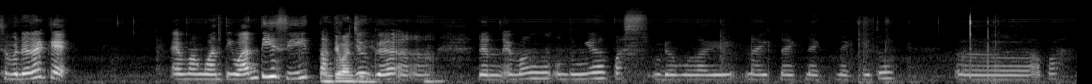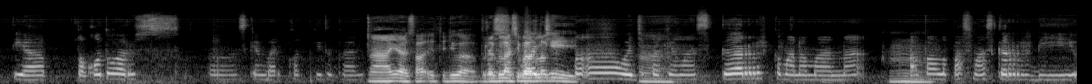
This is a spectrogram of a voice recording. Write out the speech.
sebenarnya kayak emang wanti-wanti sih takut Wanti-wanti. juga uh-uh. dan emang untungnya pas udah mulai naik naik naik naik gitu eh, apa tiap toko tuh harus eh, scan barcode gitu kan. Nah ya soal itu juga. Terus regulasi baru lagi. uh-uh, wajib Ah. pakai masker ke mana-mana. Hmm. apa lepas masker di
